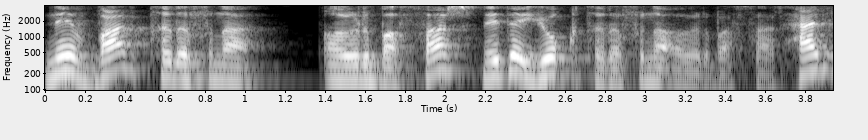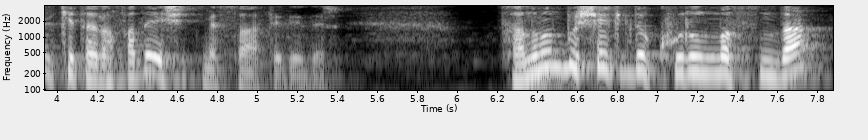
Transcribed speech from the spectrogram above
ne var tarafına ağır basar ne de yok tarafına ağır basar. Her iki tarafa da eşit mesafededir. Tanımın bu şekilde kurulmasında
